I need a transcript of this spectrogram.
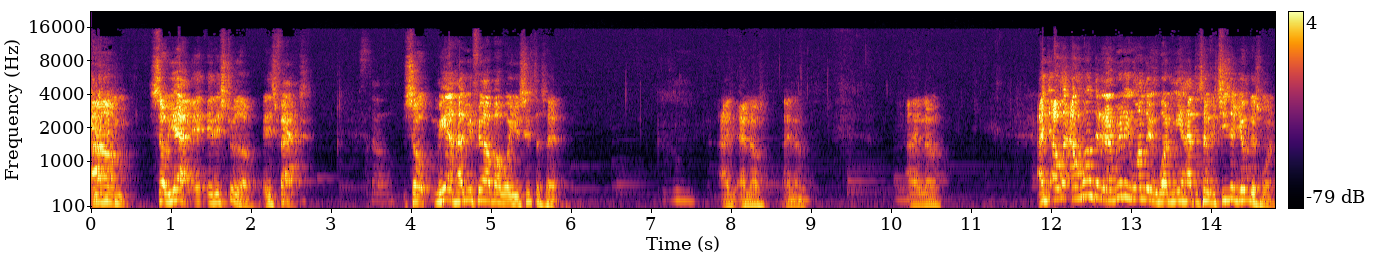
Um, so yeah, it, it is true though. It is Yeah. facts. So, So Mia, how do you feel about what your sister said? I, I know, I know, I know. I, I, I'm wondering, I'm really wondering what Mia had to say because she's the youngest one,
